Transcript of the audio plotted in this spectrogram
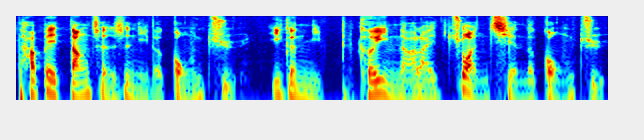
他被当成是你的工具，一个你可以拿来赚钱的工具。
